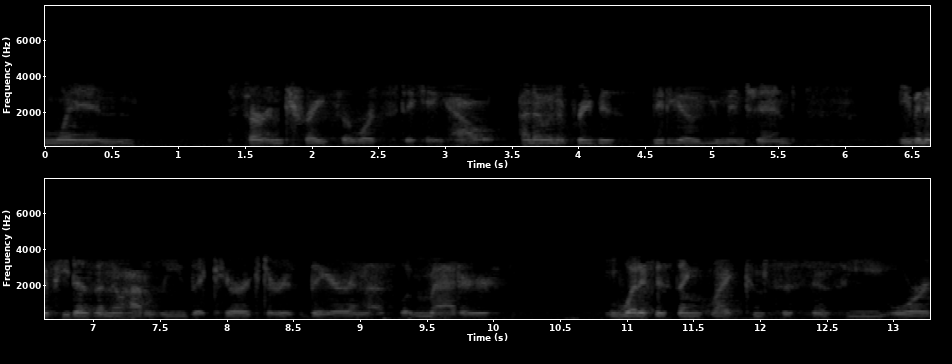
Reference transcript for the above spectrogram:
when certain traits are worth sticking out? I know in a previous video you mentioned even if he doesn't know how to lead, that character is there and that's what matters. What if it's things like consistency or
